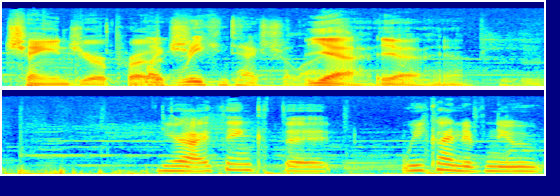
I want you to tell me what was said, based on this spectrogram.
change your approach. like recontextualize. yeah, yeah, yeah. Yeah, I think that we kind of knew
